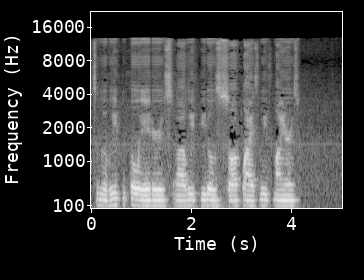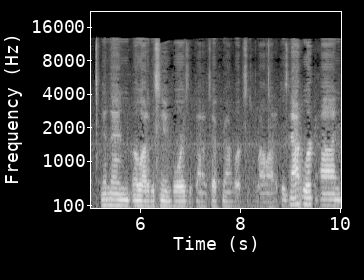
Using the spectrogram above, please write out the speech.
some of the leaf defoliators, uh, leaf beetles, sawflies, leaf miners, and then a lot of the same borers that Dinotefuran works as well on. It does not work on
